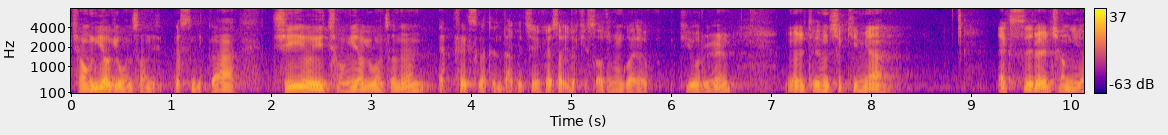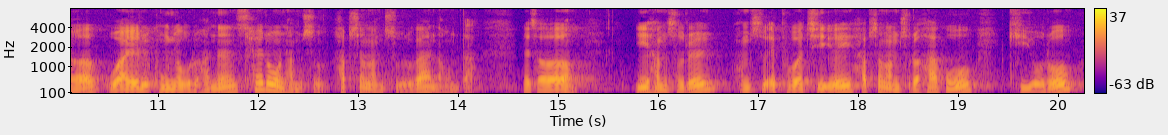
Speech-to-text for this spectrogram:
정의역의 원소였으니까 g의 정의역의 원소는 fx가 된다. 그지? 그래서 이렇게 써 주는 거예요. 기호를. 대응시키면 x를 정의역, y를 공역으로 하는 새로운 함수, 합성 함수가 나온다. 그래서 이 함수를 함수 f와 g의 합성 함수로 하고 기호로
